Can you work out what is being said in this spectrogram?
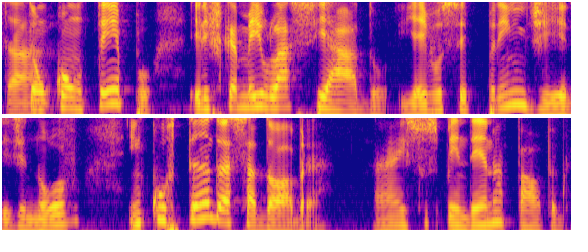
Tá. Então, com o tempo, ele fica meio laceado. E aí você prende ele de novo, encurtando essa dobra né, e suspendendo a pálpebra.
